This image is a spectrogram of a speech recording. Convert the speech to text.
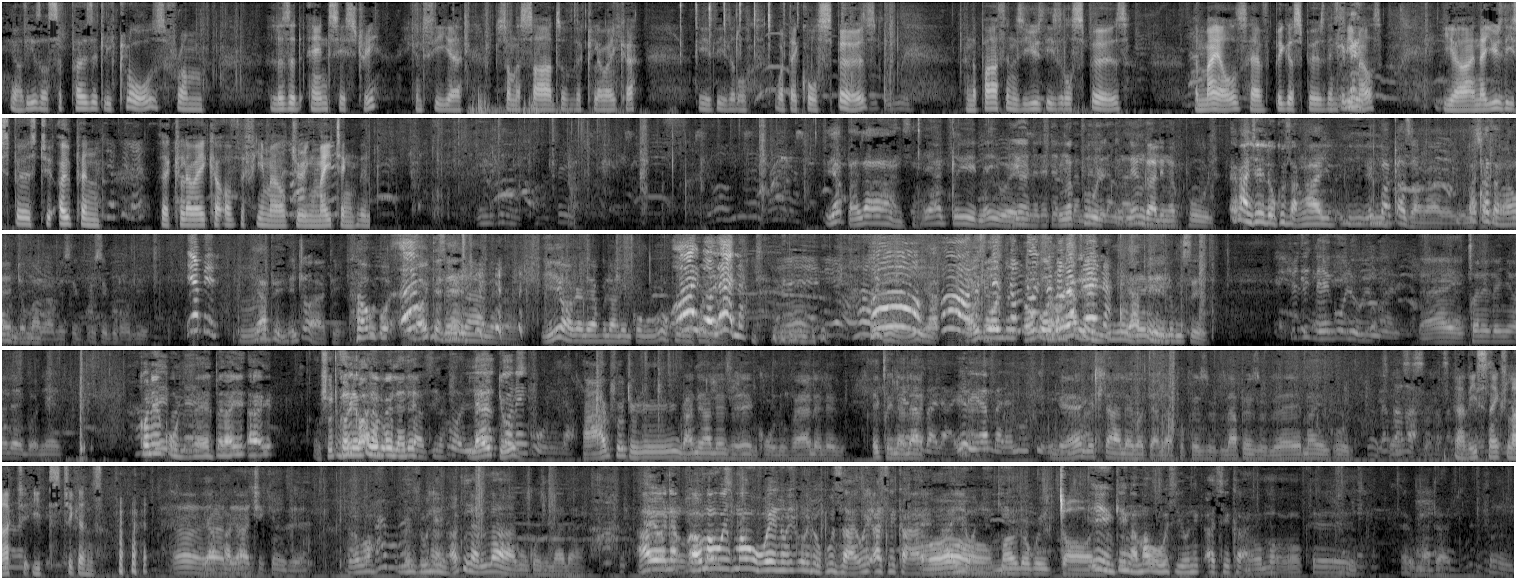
Yeah, these are supposedly claws from lizard ancestry. You can see uh, just on the sides of the cloaca these, these little, what they call spurs. And the pythons use these little spurs. The males have bigger spurs than females. Yeah, and they use these spurs to open the cloaca of the female during mating. They- Iyabhalansa. iyaqina eyiwe ingakuphula nengalo ingakuphula Ekanje lokhu uza ngayo. ebaqaza ngayo Baqaza ngayo. nto mangabe iyaphila iyaphila inhlwathi awubo awudedelana yiyo ke leyabulala inkuku hayi bolana. Awuboni awuboni umsebenzi shuthi kunenkulu ke manje. Hayi chanele enyola ayibonela khona enkulu vele phela ushuthi khona enkulu la le. la. Eduze hayi kushuthi ingane yalezo ezinkulu vele lezi. Egcina la ngeke ihlale kodwa lapho phezulu la phezulu emayinkulu Uh, these snakes like to eat chickens. oh yeah, yeah they they are are chickens yeah Yabo, benzulile. akunalaka unkozi malaka Hayi yona uma uma uwena olokuzayo uyi-asekhaya oh ayiyona mawuloku icola iy'nkinga uma yona i-asekhaya okay hey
